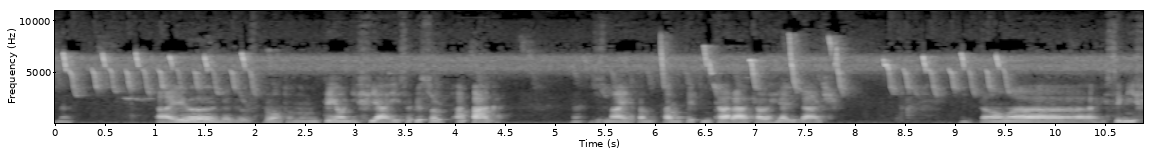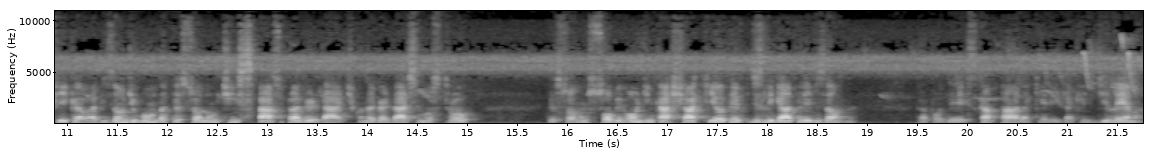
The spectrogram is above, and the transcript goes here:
Né? Aí, oh, meu Deus, pronto, não tem onde enfiar isso, a pessoa apaga, né? desmaia, para não ter que encarar aquela realidade. Então, a, significa a visão de mundo da pessoa não tinha espaço para a verdade. Quando a verdade se mostrou, a pessoa não soube onde encaixar aquilo, teve que desligar a televisão. Né? para poder escapar daquele, daquele dilema.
